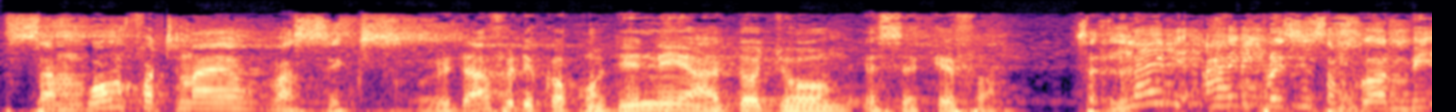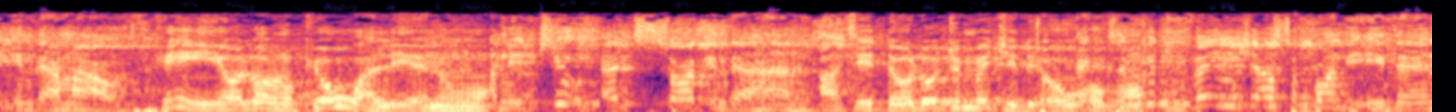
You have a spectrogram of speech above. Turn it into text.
Psalm 149, verse 6. orí dáfídì kọkàndínní àádọ́jọ ẹsẹ̀ kẹfà So, let the high praises of God be in their mouth, kí ìyìn ọlọ́run kí ó wà lé ẹnu wọn. And a two-edged sword in their hands, àti idẹ olójú méjì lé ọwọ́ wọn. Execute vengeance upon the heathen,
